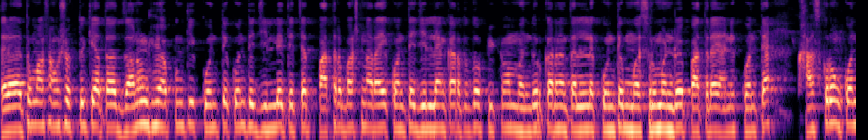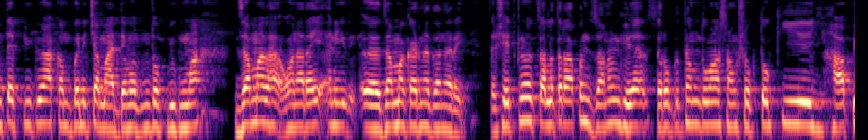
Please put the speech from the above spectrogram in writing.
तर तुम्हाला सांगू शकतो की आता जाणून घेऊ आपण की कोणते कोणते जिल्हे त्याच्यात पात्र बसणार आहे कोणत्या जिल्ह्यांकरता तो पीक विमा मंजूर करण्यात आलेला कोणते महसूल मंडळ पात्र आहे आणि कोणत्या खास करून कोणत्या पीक विमा कंपनीच्या माध्यमातून तो पीक विमा जमा झा- होणार आहे आणि जमा करण्यात येणार आहे. तर शेतकरी चला तर आपण जाणून घेऊया. सर्वप्रथम तुम्हाला सांगू शकतो की हा पीक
